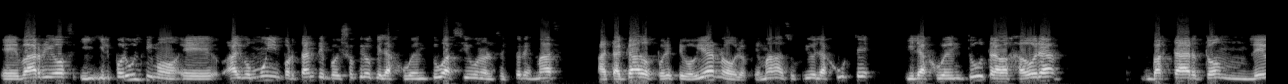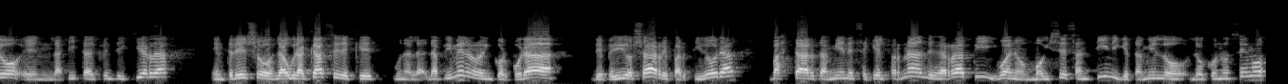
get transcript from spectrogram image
eh, barrios. Y, por último, eh, algo muy importante, porque yo creo que la juventud ha sido uno de los sectores más atacados por este gobierno, o los que más ha sufrido el ajuste, y la juventud trabajadora va a estar Tom Leo en las listas del Frente Izquierda, entre ellos Laura Cáceres, que es una, la, la primera reincorporada de pedido ya, repartidora. Va a estar también Ezequiel Fernández de Rappi, y bueno, Moisés Santini, que también lo, conocemos.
